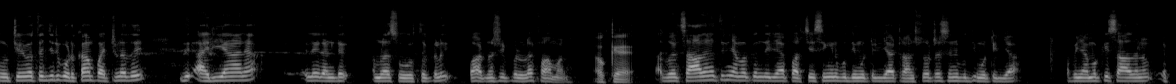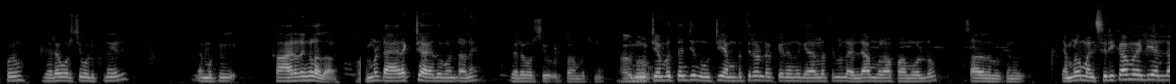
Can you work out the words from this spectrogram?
നൂറ്റി എഴുപത്തഞ്ചിന് കൊടുക്കാൻ പറ്റുന്നത് ഇത് ഹരിയാനയിലെ രണ്ട് നമ്മളെ സുഹൃത്തുക്കൾ പാർട്ട്ണർഷിപ്പുള്ള ഫാമാണ് ഓക്കെ അതുപോലെ സാധനത്തിന് നമുക്ക് എന്തില്ല പർച്ചേസിങ്ങിന് ബുദ്ധിമുട്ടില്ല ട്രാൻസ്പോർട്ടേഷന് ബുദ്ധിമുട്ടില്ല. അപ്പോൾ നമുക്ക് ഈ സാധനം എപ്പോഴും വില കുറച്ച് കൊടുക്കുന്നതിൽ നമുക്ക് കാരണങ്ങൾ അതാണ്. നമ്മൾ ഡയറക്റ്റ് ആയതുകൊണ്ടാണ് വില കുറച്ച് കൊടുക്കാൻ പറ്റുന്നത്. നൂറ്റി അമ്പത്തഞ്ച് നൂറ്റി എൺപത്തിരണ്ടൊക്കെയാണ് ഇന്ന് കേരളത്തിലുള്ള എല്ലാ മുറ ഫാമുകളിലും സാധനം വിൽക്കുന്നത്. നമ്മൾ മത്സരിക്കാൻ വേണ്ടിയല്ല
